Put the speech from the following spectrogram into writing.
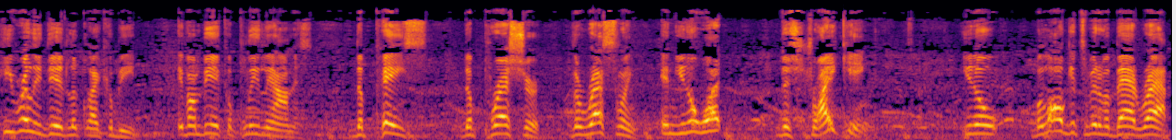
He really did look like Khabib, if I'm being completely honest. The pace, the pressure, the wrestling, and you know what? The striking. You know, Belal gets a bit of a bad rap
